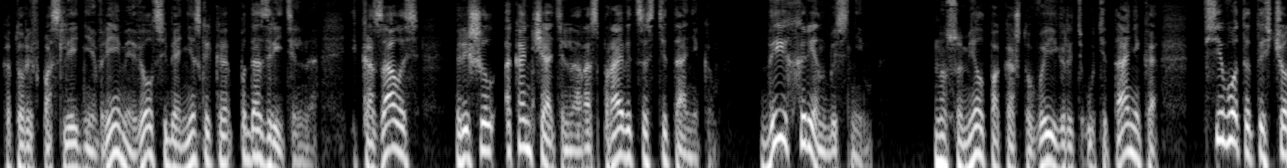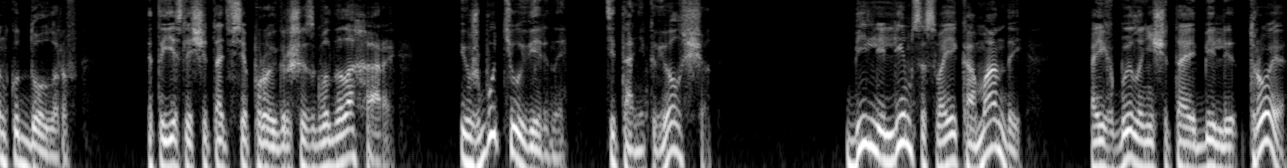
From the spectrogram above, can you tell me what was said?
который в последнее время вел себя несколько подозрительно и, казалось, решил окончательно расправиться с «Титаником». Да и хрен бы с ним. Но сумел пока что выиграть у «Титаника» всего-то тысячонку долларов. Это если считать все проигрыши с Гвадалахары. И уж будьте уверены, «Титаник» вел счет. Билли Лим со своей командой — а их было, не считая Билли, трое,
